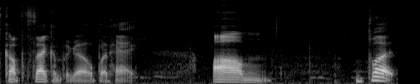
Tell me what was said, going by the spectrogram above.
a couple seconds ago, but hey, um, but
